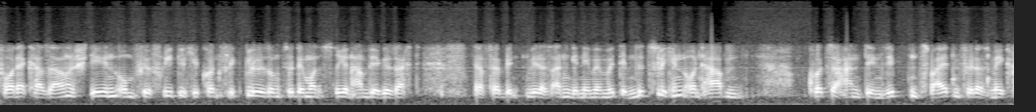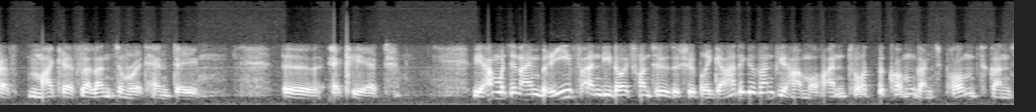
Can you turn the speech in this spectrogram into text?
vor der Kaserne stehen, um für friedliche Konfliktlösungen zu demonstrieren, haben wir gesagt, da verbinden wir das Angenehme mit dem Nützlichen und haben kurzerhand den 7.2. für das Markgräfler Land zum Red Hand Day äh, erklärt. Wir haben uns in einem Brief an die deutsch-französische Brigade gewandt. Wir haben auch Antwort bekommen, ganz prompt, ganz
